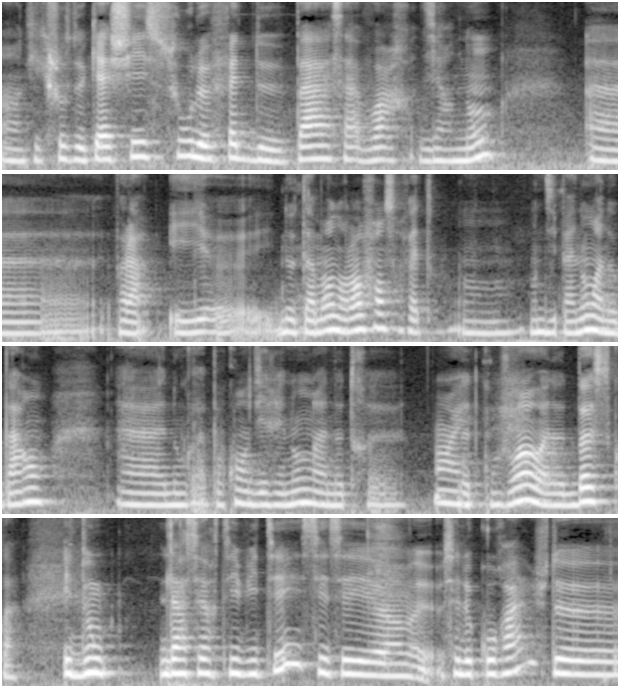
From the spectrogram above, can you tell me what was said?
un- quelque chose de caché sous le fait de pas savoir dire non. Euh, voilà. Et euh, notamment dans l'enfance en fait, on ne dit pas non à nos parents. Euh, donc pourquoi on dirait non à notre, Ouais. notre conjoint ou à notre boss quoi Et donc, l'assertivité, c'est c'est, le courage de...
